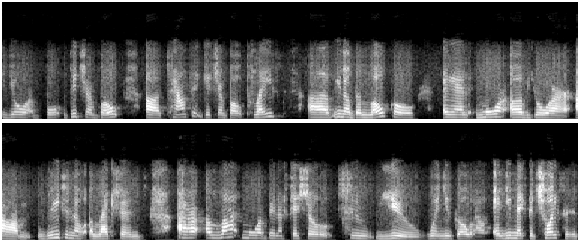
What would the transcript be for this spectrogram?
your get your vote uh, counted, get your vote placed. Uh, you know, the local and more of your um, regional elections are a lot more beneficial to you when you go out and you make the choices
